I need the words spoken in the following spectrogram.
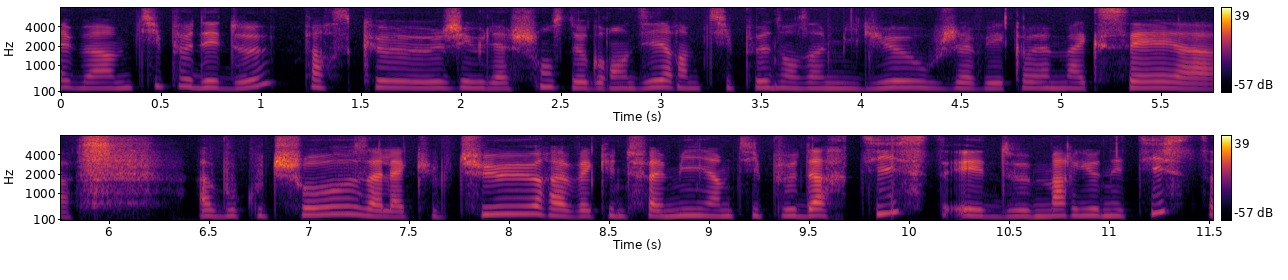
Eh ben, un petit peu des deux, parce que j'ai eu la chance de grandir un petit peu dans un milieu où j'avais quand même accès à, beaucoup de choses, à la culture, avec une famille un petit peu d'artistes et de marionnettistes.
